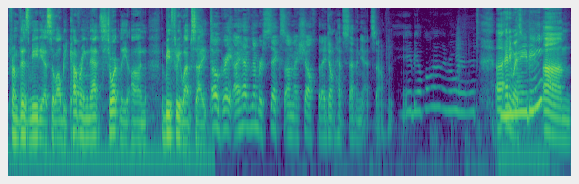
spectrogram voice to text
from Viz Media, so I'll be covering that shortly on the B3 website. Oh great! I have number six on my shelf, but I don't have seven yet. So maybe a viral hit. Uh, anyways, Maybe. um,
